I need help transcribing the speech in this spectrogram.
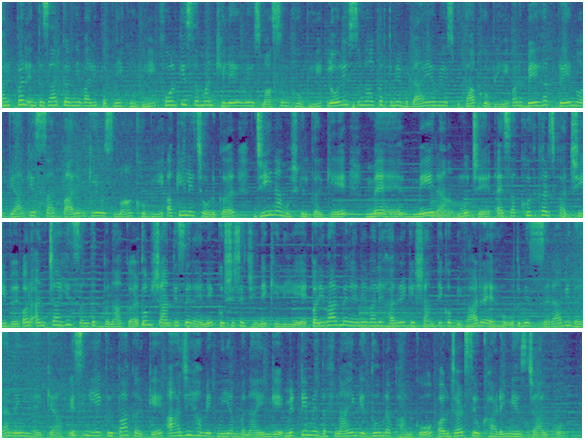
हर पल इंतज़ार करने वाली पत्नी को भी, फूल के समान खिले हुए उस मासूम को भी, लोरी सुनाकर तुम्हें बढ़ाए हुए उस पिता को भी और बेहद प्रेम और प्यार के साथ पालन किए उस माँ को भी अकेले छोड़कर जीना मुश्किल करके मैं, मेरा, मुझे ऐसा खुद खर्च का जीवन और अनचाही संकट बनाकर तुम शांति से रहने, खुशी से जीने के लिए परिवार में रहने वाले हर एक शांति को बिगाड़ रहे हो। तुम्हें जरा भी दया नहीं है क्या? इसलिए कृपा करके आज ही हम एक नियम बनाएँगे। मिट्टी में दफनाएँगे धूम्रपान को और जड़ से उखाड़ेंगे इस जाल को।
